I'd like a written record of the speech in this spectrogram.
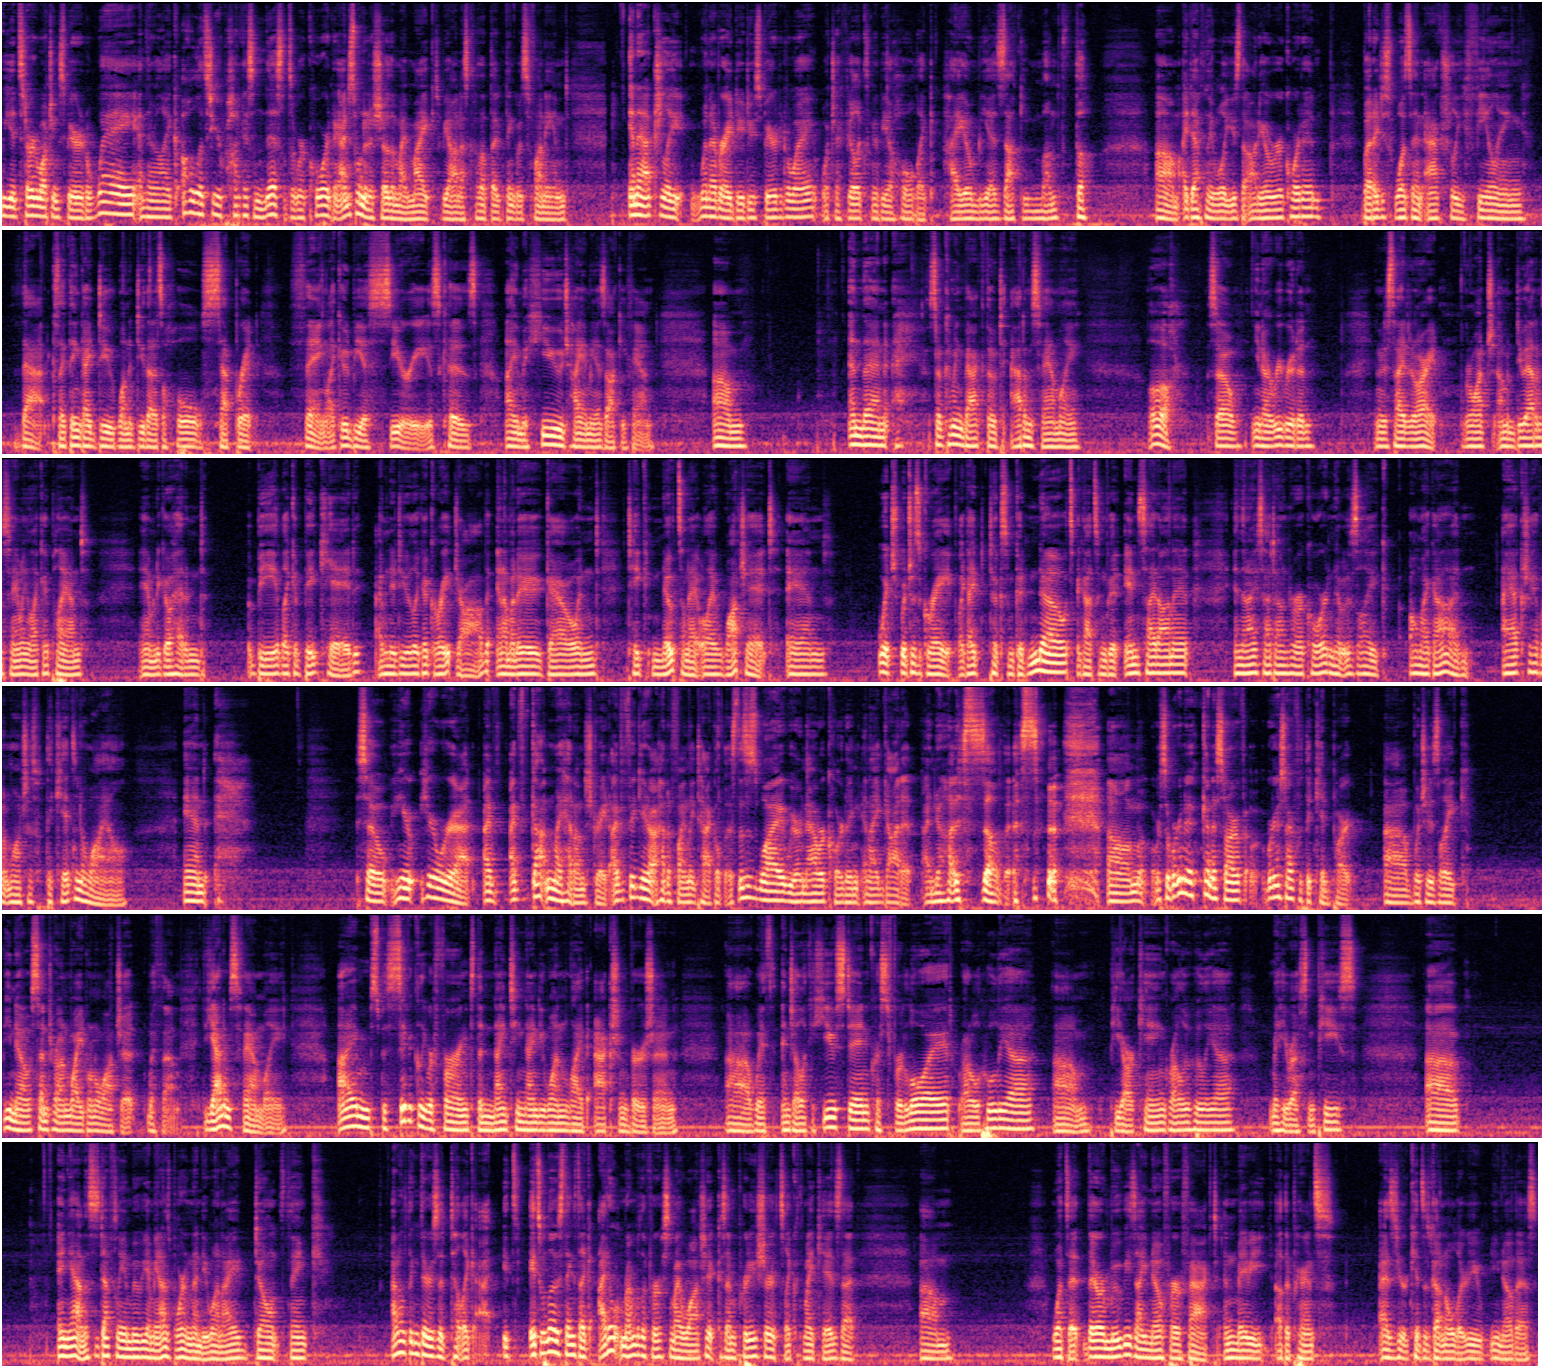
we had started watching Spirited Away, and they're like, oh, let's do your podcast on this, let's record. And I just wanted to show them my mic, to be honest, because I thought they'd think it was funny. And and actually, whenever I do do Spirited Away, which I feel like is going to be a whole, like, Hayao Miyazaki month, um, I definitely will use the audio recorded, but I just wasn't actually feeling that, because I think I do want to do that as a whole separate thing. Like it would be a series because I am a huge Hayao Miyazaki fan. Um, and then, so coming back though to Addams Family, oh, so you know rerouted, and we decided, all right, we're gonna watch. I'm gonna do Addams Family like I planned, and I'm gonna go ahead and be like a big kid. I'm gonna do like a great job, and I'm gonna go and take notes on it while I watch it, and which which is great. Like I took some good notes, I got some good insight on it, and then I sat down to record, and it was like, oh my god, I actually haven't watched this with the kids in a while, and so here here we're at. I've I've gotten my head on straight. I've figured out how to finally tackle this. This is why we are now recording, and I got it. I know how to sell this. um, so we're gonna kind of start. We're gonna start with the kid part, uh, which is like you know, center on why you'd want to watch it with them. The Addams Family. I'm specifically referring to the 1991 live action version uh, with Anjelica Huston, Christopher Lloyd, Raul Julia, um, P.R. King, Raul Julia. May he rest in peace. Uh, and yeah, this is definitely a movie. I mean, I was born in '91. I don't think, I don't think there's a te- like. It's it's one of those things like I don't remember the first time I watched it because I'm pretty sure it's like with my kids that, um, what's it? There are movies I know for a fact, and maybe other parents, as your kids have gotten older, you you know this.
